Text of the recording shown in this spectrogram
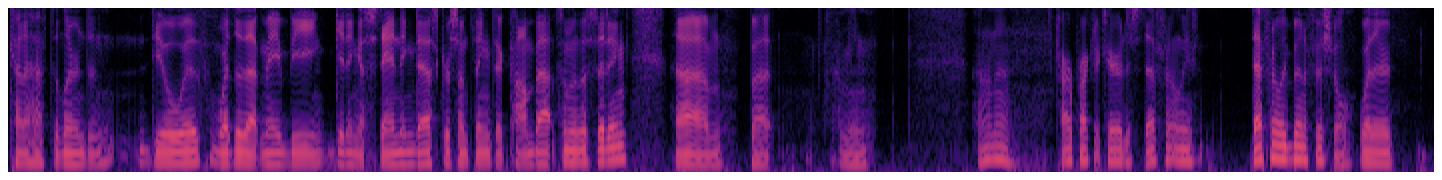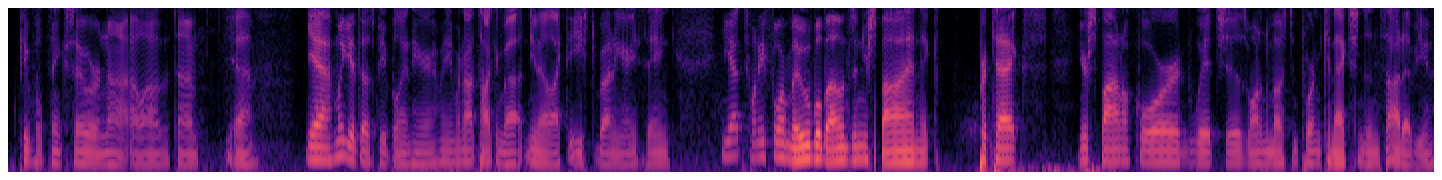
kind of have to learn to deal with, whether that may be getting a standing desk or something to combat some of the sitting. Um, but I mean, I don't know. Chiropractic care is definitely definitely beneficial, whether people think so or not. A lot of the time. Yeah. Yeah, we get those people in here. I mean, we're not talking about you know like the Easter Bunny or anything. You got 24 movable bones in your spine. It protects your spinal cord, which is one of the most important connections inside of you.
